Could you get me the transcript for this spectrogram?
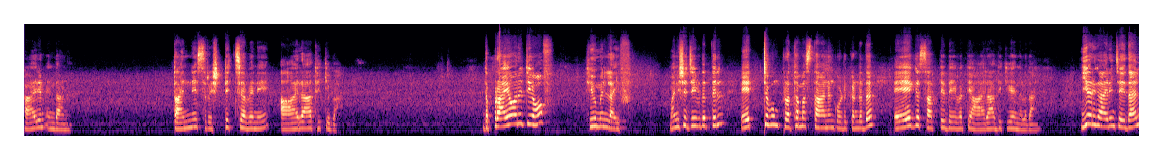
കാര്യം എന്താണ്? തന്നെ സൃഷ്ടിച്ചവനെ ആരാധിക്കുക. The priority of human life മനുഷ്യജീവിതത്തിൽ ഏറ്റവും പ്രഥമ സ്ഥാനം കൊടുക്കേണ്ടത് ഏക സത്യദൈവത്തെ ആരാധിക്കുക എന്നുള്ളതാണ്. ഈ ഒരു കാര്യം ചെയ്താൽ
